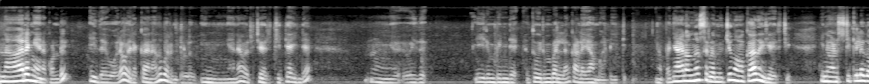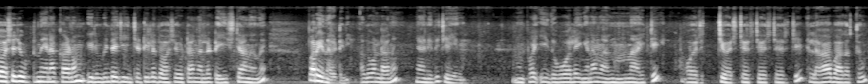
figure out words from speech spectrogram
നാരങ്ങേനെ കൊണ്ട് ഇതേപോലെ ഉരക്കാനാണ് പറഞ്ഞിട്ടുള്ളത്. ഇങ്ങനെ ഉരച്ചരച്ചിട്ട് അതിന്റെ ഇത് ഇരുമ്പിന്റെ തുരുമ്പെല്ലാം കളയാൻ വേണ്ടിയിട്ട്. അപ്പം ഞാനൊന്ന് ശ്രമിച്ച് നോക്കാമെന്ന് വിചാരിച്ച്. ഈ നോൺ സ്റ്റിക്കിലെ ദോശ ചുട്ടുന്നതിനേക്കാളും ഇരുമ്പിന്റെ ചീൻചട്ടിയിലെ ദോശ ചുട്ടാൽ നല്ല ടേസ്റ്റാണെന്ന് പറയുന്ന കേട്ടിനി. അതുകൊണ്ടാണ് ഞാനിത് ചെയ്യുന്നത്. അപ്പോൾ ഇതുപോലെ ഇങ്ങനെ നന്നായിട്ട് ഉരച്ച് ഉരച്ച് വരച്ച് വരച്ച് വരച്ച് എല്ലാ ഭാഗത്തും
